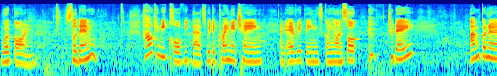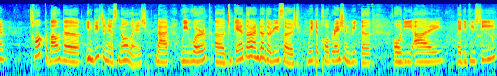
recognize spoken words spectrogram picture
were gone. So then, how can we cope with that, with the climate change and everything's going on? So today, I'm gonna talk about the indigenous knowledge that we work uh, together under the research with the cooperation with the ODI, ADPC,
